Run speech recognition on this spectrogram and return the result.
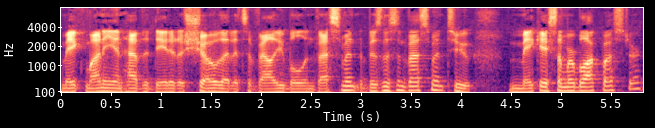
make money and have the data to show that it's a valuable investment, a business investment to make a summer blockbuster.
